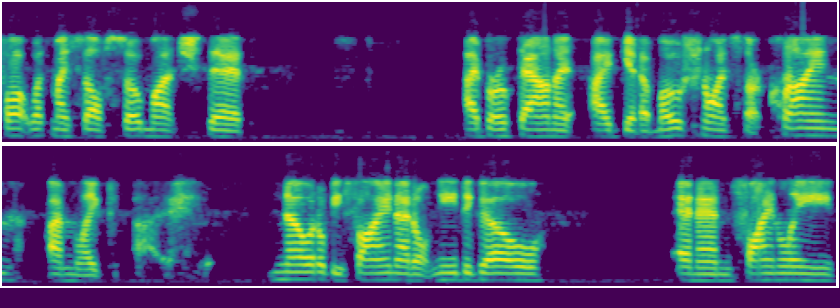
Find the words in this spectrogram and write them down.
fought with myself so much that I broke down. I, I'd get emotional. I'd start crying. I'm like, no, it'll be fine. I don't need to go. And then finally,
